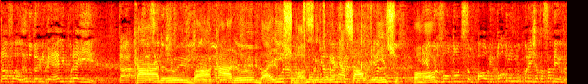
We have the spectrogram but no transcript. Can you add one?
tá falando do MBL por aí. Tá? Caramba, caramba. É isso, nós mandamos alguém ameaçá-lo. Foi isso. Membros Aham. voltou de São Paulo e todo mundo por aí já tá sabendo.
